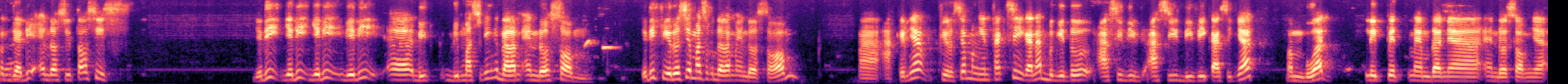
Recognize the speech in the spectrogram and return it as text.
terjadi endositosis. Jadi jadi jadi jadi uh, di, dimasukin ke dalam endosom. Jadi virusnya masuk ke dalam endosom. Nah, akhirnya virusnya menginfeksi karena begitu asidifikasinya membuat lipid membrannya endosomnya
